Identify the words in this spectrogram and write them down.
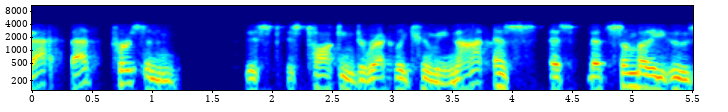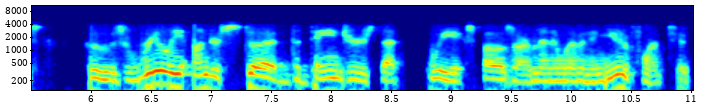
that that person is is talking directly to me, not as as that's somebody who's who's really understood the dangers that we expose our men and women in uniform to.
